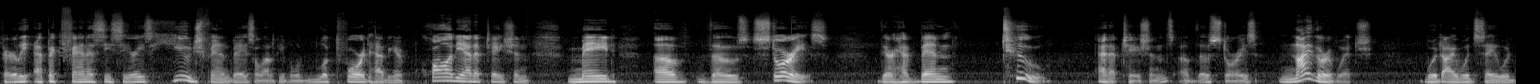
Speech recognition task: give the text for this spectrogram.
fairly epic fantasy series, huge fan base. A lot of people have looked forward to having a quality adaptation made of those stories. There have been two adaptations of those stories, neither of which would I would say would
